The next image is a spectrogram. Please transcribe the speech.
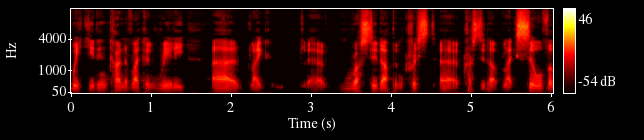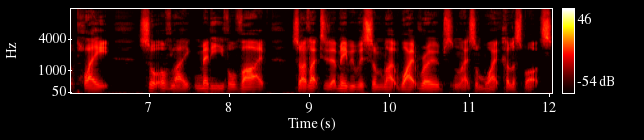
wicked in kind of like a really uh, like uh, rusted up and uh, crusted up like silver plate sort of like medieval vibe. So I'd like to maybe with some like white robes and like some white color spots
